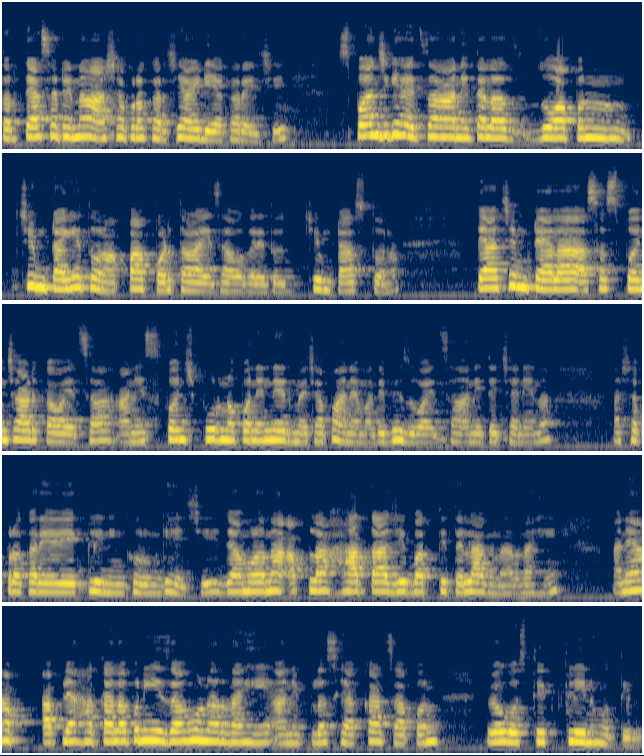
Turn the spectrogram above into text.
तर त्यासाठी ना अशा प्रकारची आयडिया करायची. स्पंज घ्यायचा आणि त्याला जो आपण चिमटा घेतो ना पापड तळायचा वगैरे तो चिमटा असतो ना त्या चिमट्याला असा स्पंज अडकावायचा आणि स्पंज पूर्णपणे निरम्याच्या पाण्यामध्ये भिजवायचा आणि त्याच्याने ना अशा प्रकारे क्लिनिंग करून घ्यायची. ज्यामुळं ना आपला हात अजिबात तिथे लागणार नाही आणि आप आपल्या हाताला पण इजा होणार नाही आणि प्लस ह्या काचा पण व्यवस्थित क्लीन होतील.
